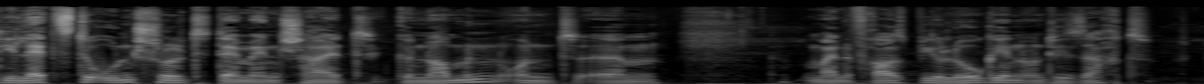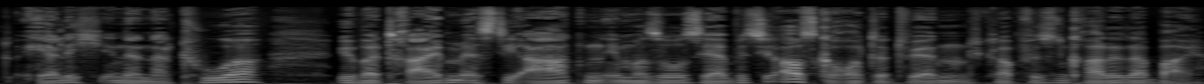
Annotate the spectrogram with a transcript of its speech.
die letzte Unschuld der Menschheit genommen. Und ähm, meine Frau ist Biologin und die sagt, ehrlich, in der Natur übertreiben es die Arten immer so sehr, bis sie ausgerottet werden. Und ich glaube, wir sind gerade dabei.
